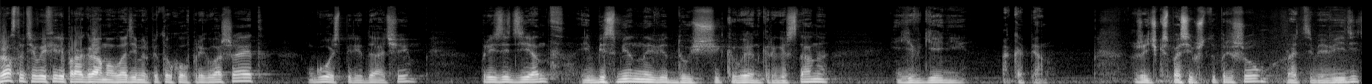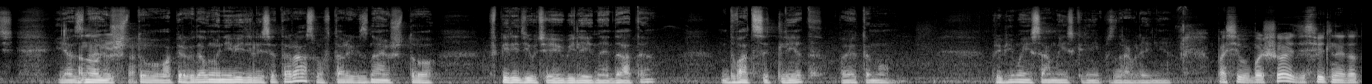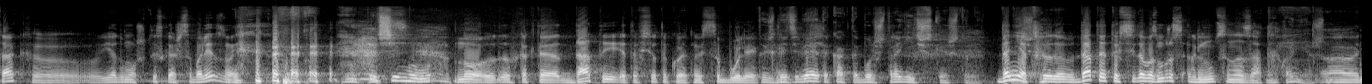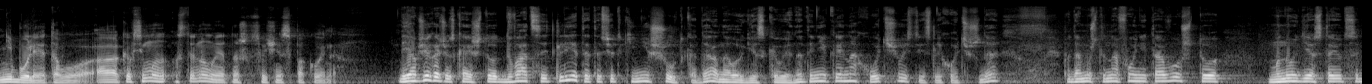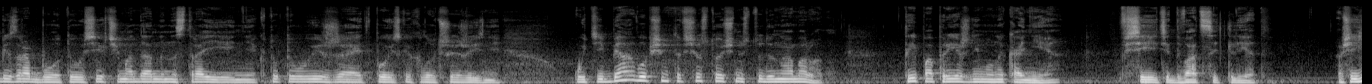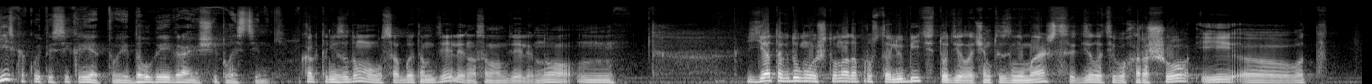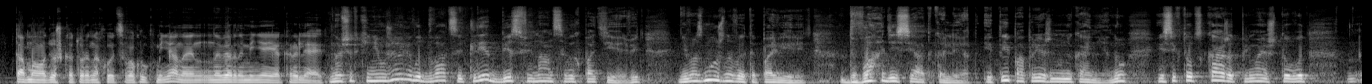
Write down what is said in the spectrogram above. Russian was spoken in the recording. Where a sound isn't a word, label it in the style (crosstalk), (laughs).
Здравствуйте, в эфире программа «Владимир Петухов приглашает». Гость передачи, президент и бессменный ведущий КВН Кыргызстана Евгений Акопян. Женечка, спасибо, что ты пришел. Рад тебя видеть. Я знаю, Аналогично. что, во-первых, давно не виделись, это раз. Во-вторых, знаю, что впереди у тебя юбилейная дата. 20 лет. Поэтому прими мои самые искренние поздравления. Спасибо большое, действительно это так. Э, я думал, что ты скажешь соболезнования. (laughs) Почему? Но как-то даты, это все такое относится более... То есть для тебя это как-то больше трагическое, что ли? Да нет, э, дата это всегда возможность оглянуться назад. Ну, конечно. А, не более того. А ко всему остальному я отношусь очень спокойно. Я вообще хочу сказать, что 20 лет это все-таки не шутка, да, аналогия с КВН. Это некая находчивость, если хочешь, да. Потому что на фоне того, что Многие остаются без работы, у всех чемоданное настроение, кто-то уезжает в поисках лучшей жизни. У тебя, в общем-то, все с точностью да наоборот. Ты по-прежнему на коне все эти 20 лет. Вообще есть какой-то секрет твоей долгоиграющей пластинки? Как-то не задумывался об этом деле на самом деле, но я так думаю, что надо просто любить то дело, чем ты занимаешься, делать его хорошо и э, вот та молодежь, которая находится вокруг меня, она, наверное, меня и окрыляет. Но все-таки неужели вот 20 лет без финансовых потерь? Ведь невозможно в это поверить. Два десятка лет, и ты по-прежнему на коне. Ну, если кто-то скажет, понимаешь, что вот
